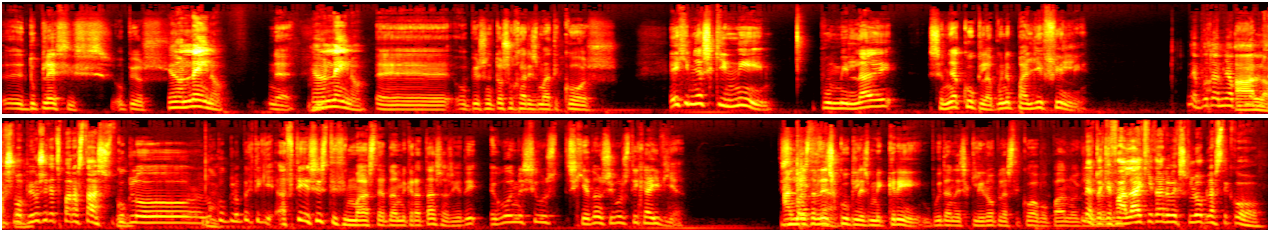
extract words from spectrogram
ε, Ντουπλέσης, ο οποίο. Για τον Νέινο. Ναι. Για τον Νέινο. ε, ο οποίος είναι τόσο χαρισματικός έχει μια σκηνή που μιλάει σε μια κούκλα που είναι παλιοί φίλοι Ναι, που ήταν μια Άλλο κούκλα που αυτό. χρησιμοποιούσε για τις παραστάσεις του. κούκλο, Ναι. κούκλο παιχτική αυτή εσείς τη θυμάστε από τα μικρατά σας γιατί εγώ είμαι σίγουρος, σχεδόν σίγουρος ότι είχα ίδια Τις Αλήθεια. θυμάστε αυτές τις κούκλες μικροί που ήταν σκληρό πλαστικό από πάνω και Ναι, το κεφαλάκι ήταν με σκληρό πλαστικό.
